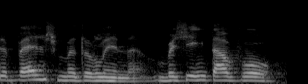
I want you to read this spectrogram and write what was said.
Parabéns, Madalena. Um beijinho da avó.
